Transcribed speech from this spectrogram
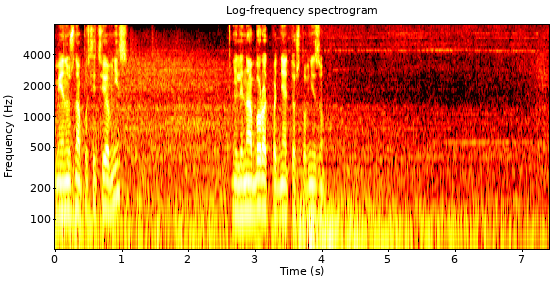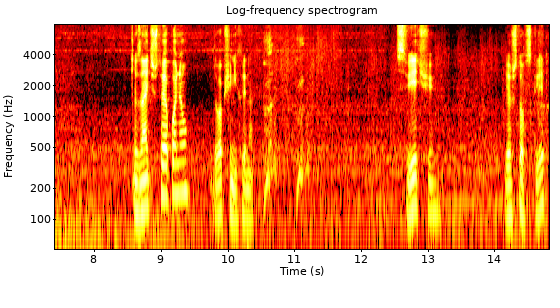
Мне нужно опустить ее вниз? Или наоборот поднять то, что внизу? Знаете, что я понял? Да вообще ни хрена. Свечи. Я что, в склепе?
